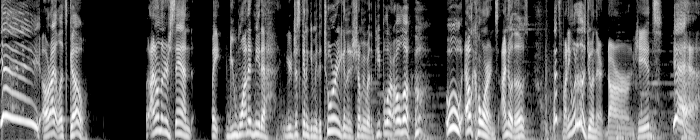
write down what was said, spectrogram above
Yay! All right, let's go. But I don't understand. Wait, you wanted me to? You're just gonna give me the tour? You're gonna show me where the people are? Oh, look. Oh, elk horns. I know those. That's funny. What are those doing there? Darn kids. Yeah.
